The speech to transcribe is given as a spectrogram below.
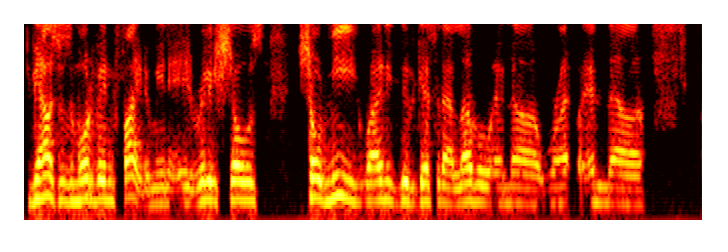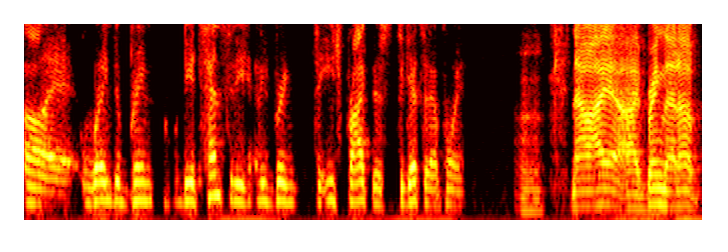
to be honest, it was a motivating fight. I mean, it really shows showed me what I need to do to get to that level, and uh, and uh, uh, what I need to bring the intensity I need to bring to each practice to get to that point. Mm-hmm. Now I I bring that up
